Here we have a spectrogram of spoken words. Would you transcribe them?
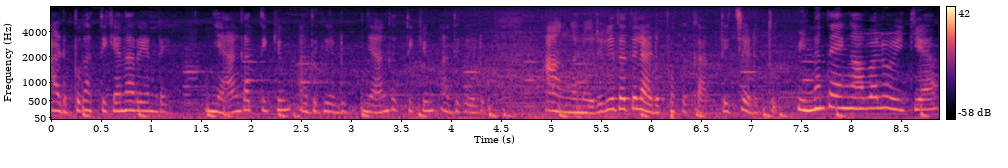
അടുപ്പ് കത്തിക്കാൻ അറിയണ്ടേ? ഞാൻ കത്തിക്കും അത് കേടും. ഞാൻ കത്തിക്കും അത് കേടും. അങ്ങനെ ഒരു വിധത്തിൽ അടുപ്പൊക്കെ കത്തിച്ചെടുത്തു. പിന്നെ തേങ്ങാപാൽ ഒഴിക്കുക.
